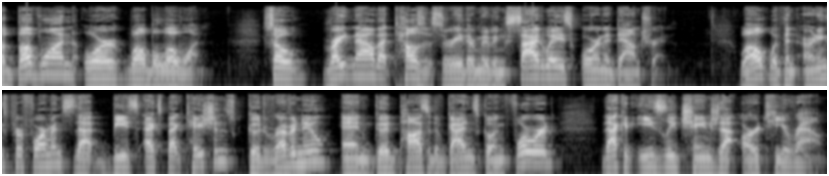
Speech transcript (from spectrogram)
above one or well below one. So, right now, that tells us they're either moving sideways or in a downtrend. Well, with an earnings performance that beats expectations, good revenue, and good positive guidance going forward, that could easily change that RT around.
